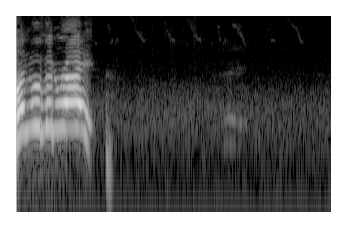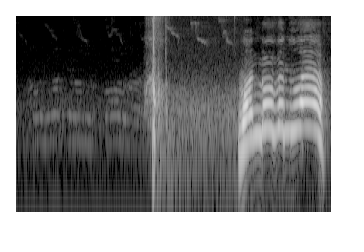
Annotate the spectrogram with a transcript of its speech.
One moving right. One moving left.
